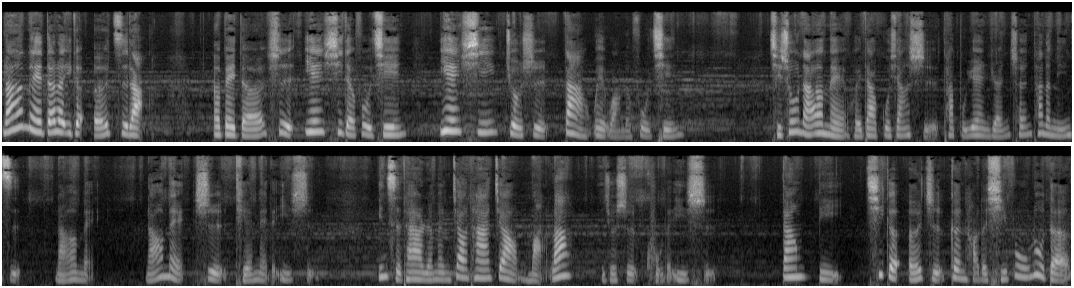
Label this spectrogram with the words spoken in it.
拿俄美得了一个儿子啦。厄贝德是耶西的父亲，耶西就是大卫王的父亲。起初，拿俄美回到故乡时，他不愿人称他的名字拿俄美。拿俄美是甜美的意思，因此他要人们叫他叫马拉，也就是苦的意思。当比七个儿子更好的媳妇路得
